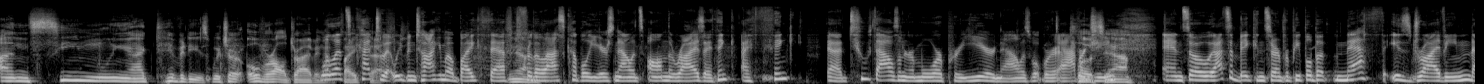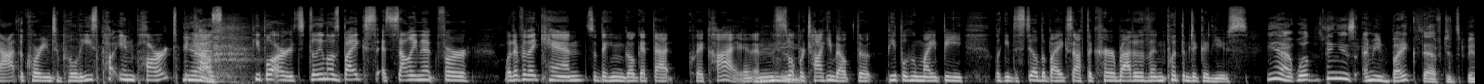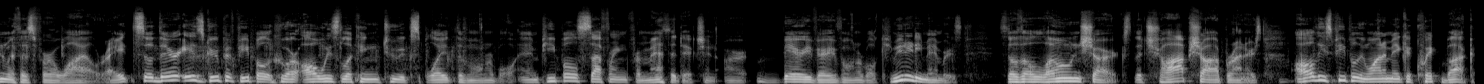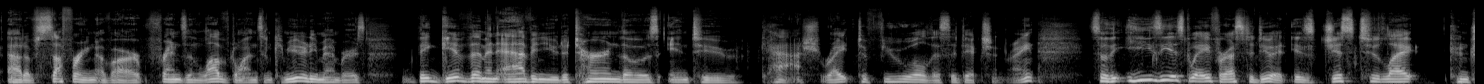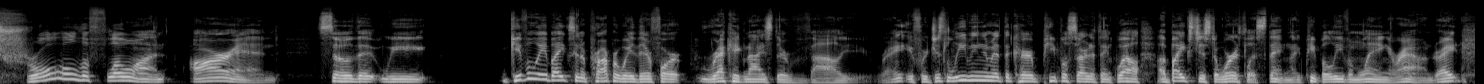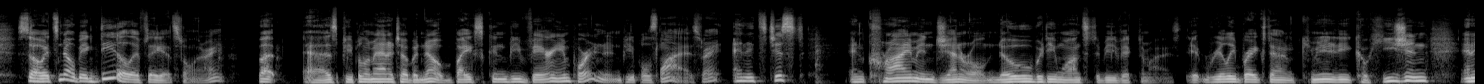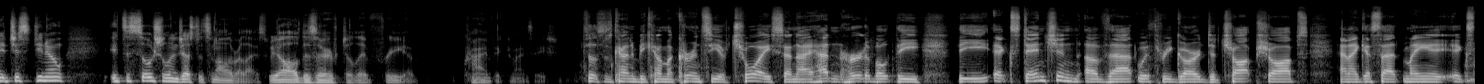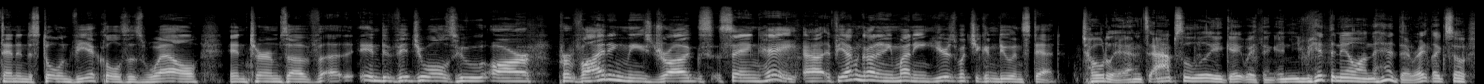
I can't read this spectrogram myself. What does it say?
unseemly activities which are overall driving Well, let's cut to it. We've been talking about bike theft Yeah. for the last couple of years now. It's on the rise. I think. I think. Uh, 2000 or more per year now is what we're averaging. yeah. And so that's a big concern for people. But meth is driving that, according to police, in part because people are stealing those bikes, and selling it for whatever they can so they can go get that quick high. And, and this is what Mhm. we're talking about the people who might be looking to steal the bikes off the curb rather than put them to good use. Yeah, well, the thing is, I mean, bike theft, it's been with us for a while, right? So there is a group of people who are always looking to exploit the vulnerable. And people suffering from meth addiction are very, very vulnerable community members. So the loan sharks, the chop shop runners, all these people who want to make a quick buck out of suffering of our friends and loved ones and community members, they give them an avenue to turn those into cash, right? To fuel this addiction, right? So the easiest way for us to do it is just to like control the flow on our end so that we give away bikes in a proper way, therefore recognize their value, right? If we're just leaving them at the curb, people start to think, well, a bike's just a worthless thing. Like people leave them laying around, right? So it's no big deal if they get stolen, right? But as people in Manitoba know, bikes can be very important in people's lives, right? And it's just, and crime in general, nobody wants to be victimized. It really breaks down community cohesion. And it just, you know, it's a social injustice in all of our lives. We all deserve to live free of crime victimization. So this has kind of become a currency of choice, and I hadn't heard about the the extension of that with regard to chop shops, and I guess that may extend into stolen vehicles as well, in terms of uh, individuals who are providing these drugs, saying, "Hey, uh, if you haven't got any money, here's what you can do instead." Totally, and it's absolutely a gateway thing, and you hit the nail on the head there, right? Like so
